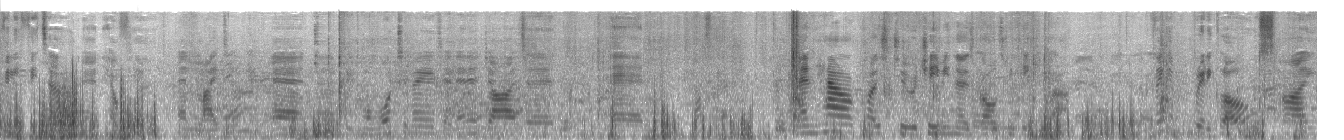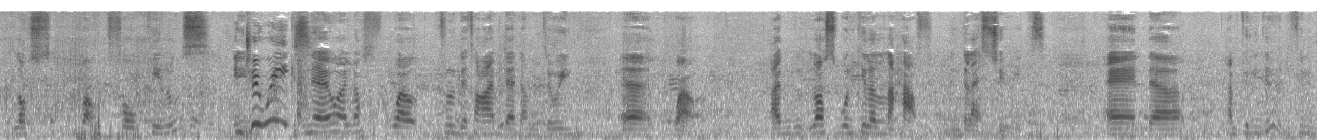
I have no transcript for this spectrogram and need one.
feeling fitter and healthier and lighter and uh, a bit more motivated and energized and healthier. And how close to achieving those goals do you think you are? I think I'm pretty close. I lost about four kilos. In two weeks? No, I lost, well, through the time that I'm doing, uh, well, I've lost one kilo and a half in the last two weeks. And uh, I'm feeling good, I'm feeling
